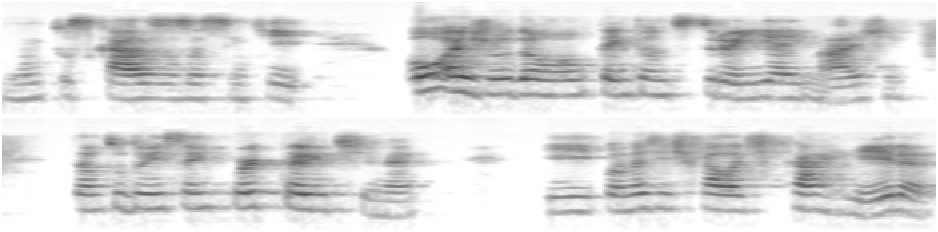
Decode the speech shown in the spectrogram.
muitos casos assim que ou ajudam ou tentam destruir a imagem. Então tudo isso é importante, né? E quando a gente fala de carreira,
